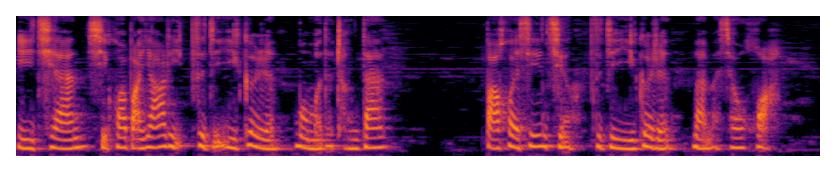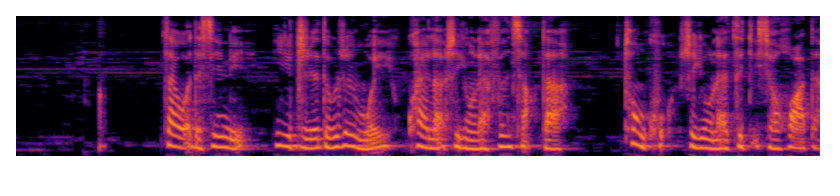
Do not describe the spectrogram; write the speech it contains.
以前喜欢把压力自己一个人默默的承担，把坏心情自己一个人慢慢消化。在我的心里，一直都认为快乐是用来分享的，痛苦是用来自己消化的，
